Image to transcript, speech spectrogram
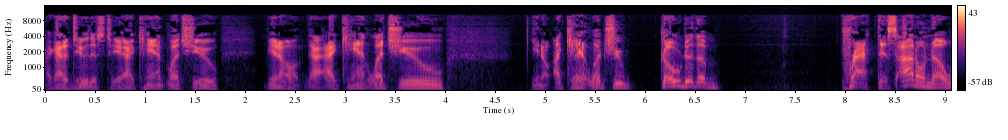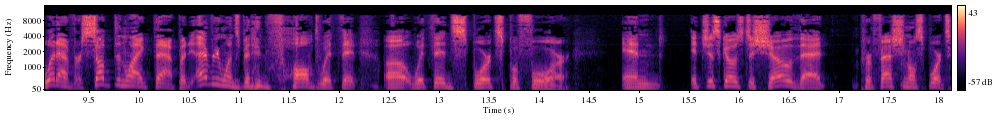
I gotta do this to you. I can't let you, you know, I can't let you, you know, I can't let you go to the practice. I don't know, whatever, something like that. But everyone's been involved with it uh, within sports before, and it just goes to show that professional sports.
